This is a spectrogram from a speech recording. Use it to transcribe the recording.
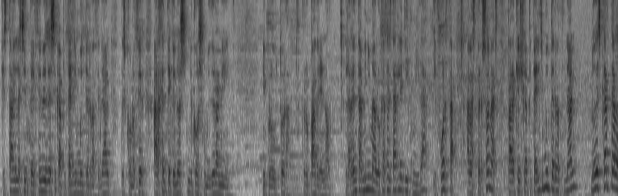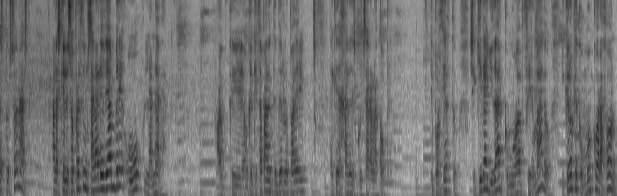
que está en las intenciones de ese capitalismo internacional desconocer a la gente que no es ni consumidora ni, ni productora. Pero padre, no. La renta mínima lo que hace es darle dignidad y fuerza a las personas para que el capitalismo internacional no descarte a las personas a las que les ofrece un salario de hambre o la nada. Aunque, aunque quizá para entenderlo, padre, hay que dejar de escuchar a la COPE. Y por cierto, si quiere ayudar, como ha afirmado, y creo que con buen corazón,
